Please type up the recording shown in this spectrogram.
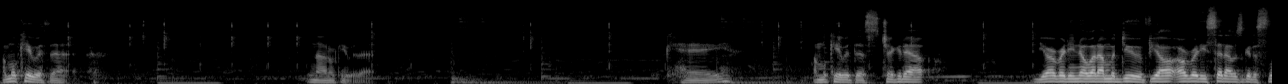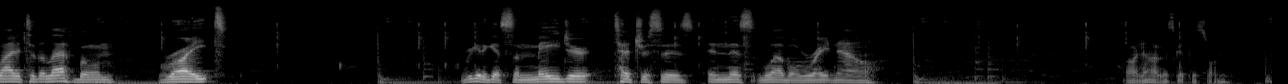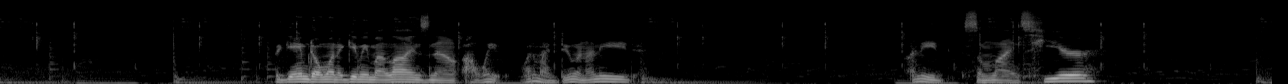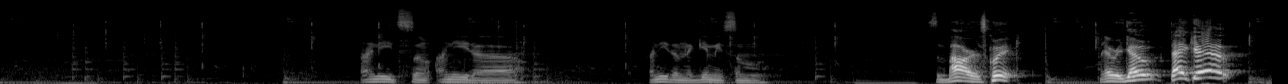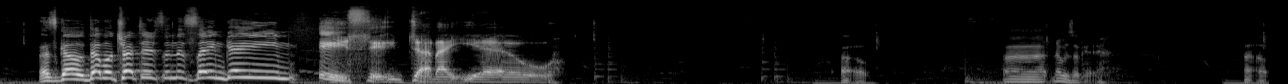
I'm okay with that. Not okay with that. Okay. I'm okay with this. Check it out. You already know what I'm gonna do. If y'all already said I was gonna slide it to the left, boom. Right. We're to get some major Tetrises in this level right now. Oh, no, let's get this one. The game don't want to give me my lines now. Oh, wait, what am I doing? I need... I need some lines here. I need some, I need, uh, I need them to give me some some bars quick. There we go. Thank you. Let's go. Double treacherous in the same game. ECW. Uh-oh. Uh, that was okay. Uh-oh.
